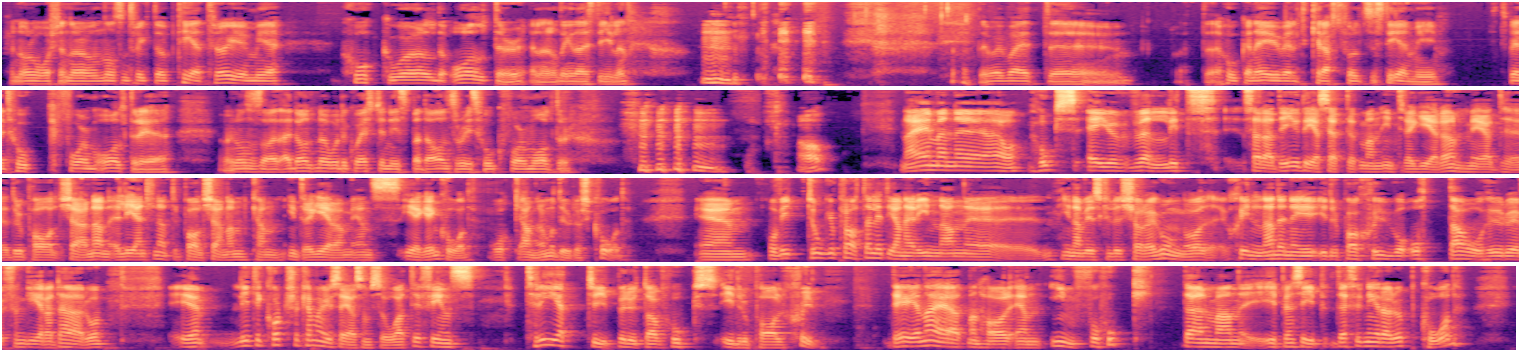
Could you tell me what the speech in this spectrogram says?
För några år sedan när någon som tryckte upp T-tröjor med Hook World Alter eller någonting där i stilen. Mm. det var ju bara ett... Eh, att, uh, hookarna är ju ett väldigt kraftfullt system i spelet Hook Form Alter är... Det var någon som sa att I don't know what the question is but the answer is Hook Form Alter. ja. Nej men eh, ja, hooks är ju väldigt såhär, det är ju det sättet man interagerar med eh, Drupal-kärnan. Eller egentligen att Drupal-kärnan kan interagera med ens egen kod och andra modulers kod. Ehm, och vi tog och pratade lite grann här innan, eh, innan vi skulle köra igång. Och skillnaden i Drupal 7 och 8 och hur det fungerar där. Och, eh, lite kort så kan man ju säga som så att det finns tre typer utav hooks i Drupal 7. Det ena är att man har en infohook där man i princip definierar upp kod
